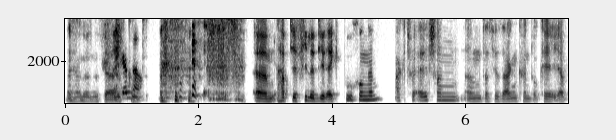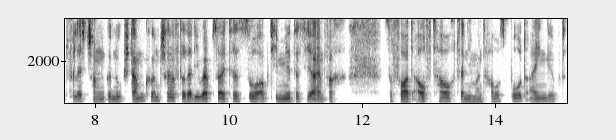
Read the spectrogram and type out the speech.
Ja, dann ist ja alles genau. gut. ähm, habt ihr viele Direktbuchungen aktuell schon, ähm, dass ihr sagen könnt, okay, ihr habt vielleicht schon genug Stammkundschaft oder die Webseite ist so optimiert, dass ihr einfach sofort auftaucht, wenn jemand Hausboot eingibt?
